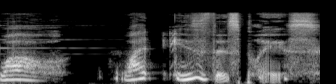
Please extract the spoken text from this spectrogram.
Whoa. What is this place?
